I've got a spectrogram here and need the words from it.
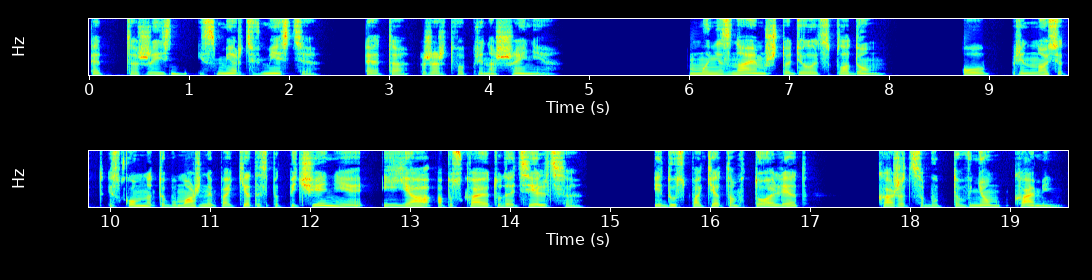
Это жизнь и смерть вместе. Это жертвоприношение. Мы не знаем, что делать с плодом. О приносит из комнаты бумажный пакет из-под печенья, и я опускаю туда тельце. Иду с пакетом в туалет, кажется, будто в нем камень.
